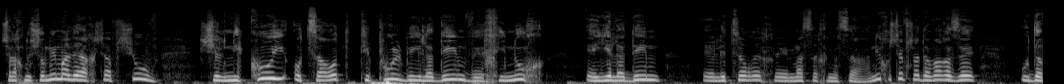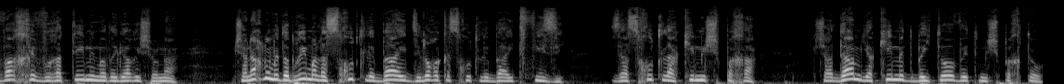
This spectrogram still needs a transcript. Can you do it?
שאנחנו שומעים עליה עכשיו שוב, של ניכוי הוצאות טיפול בילדים וחינוך אה, ילדים אה, לצורך אה, מס הכנסה. אני חושב שהדבר הזה הוא דבר חברתי ממדרגה ראשונה. כשאנחנו מדברים על הזכות לבית, זה לא רק הזכות לבית פיזי, זה הזכות להקים משפחה. שאדם יקים את ביתו ואת משפחתו.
